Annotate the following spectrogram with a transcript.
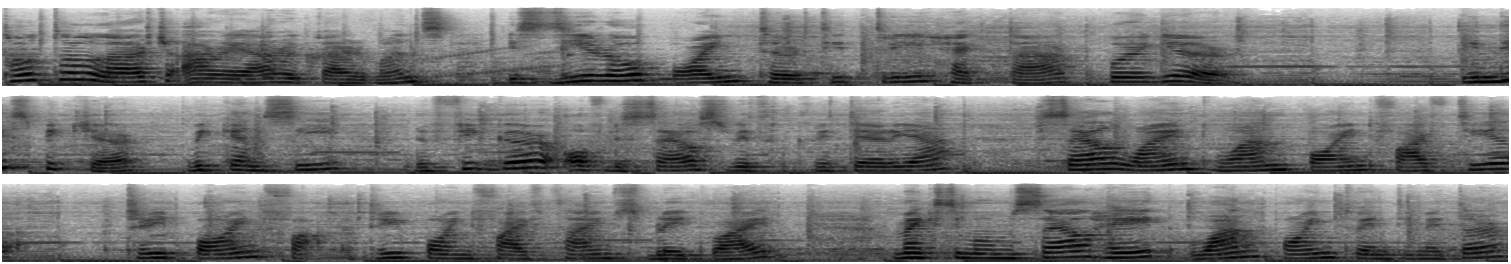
total large area requirements is 0.33 hectare per year. In this picture, we can see the figure of the cells with criteria cell width 1.5 till 3.5 times blade wide maximum cell height 1.20 meter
